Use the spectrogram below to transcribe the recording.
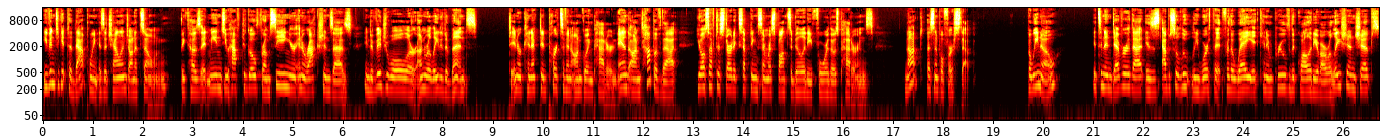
Even to get to that point is a challenge on its own, because it means you have to go from seeing your interactions as individual or unrelated events to interconnected parts of an ongoing pattern. And on top of that, you also have to start accepting some responsibility for those patterns. Not a simple first step. But we know it's an endeavor that is absolutely worth it for the way it can improve the quality of our relationships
